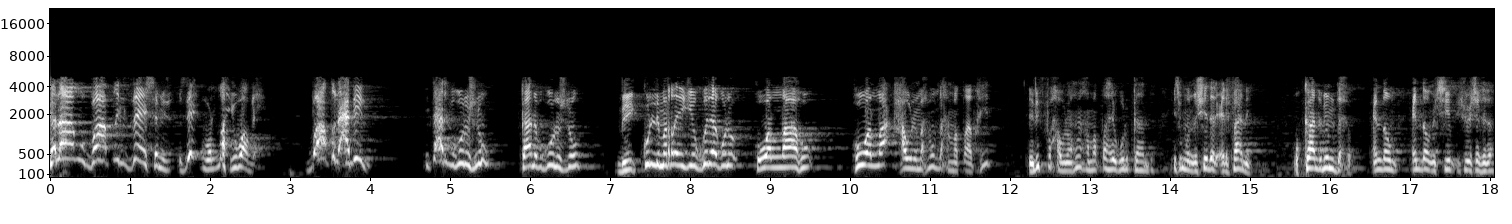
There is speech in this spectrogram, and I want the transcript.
كلامه باطل زي الشمس زي والله واضح. باطل عديل. أنت عارف بيقولوا شنو؟ كانوا بيقولوا شنو؟ بكل مرة يجي كده يقولوا هو الله هو الله. حول محمود محمد طه تخيل يلفوا حول محمود محمد طه يقولوا كان اسمه النشيد العرفاني. وكانوا بيمدحوا. عندهم عندهم شيء كده؟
